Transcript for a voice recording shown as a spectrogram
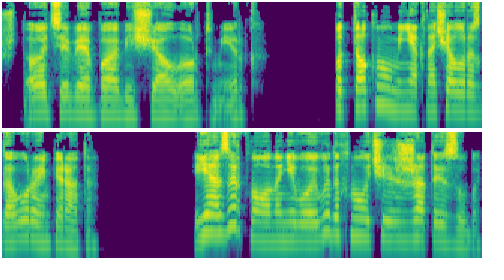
«Что тебе пообещал лорд Мирк?» Подтолкнул меня к началу разговора император. Я зыркнула на него и выдохнула через сжатые зубы.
